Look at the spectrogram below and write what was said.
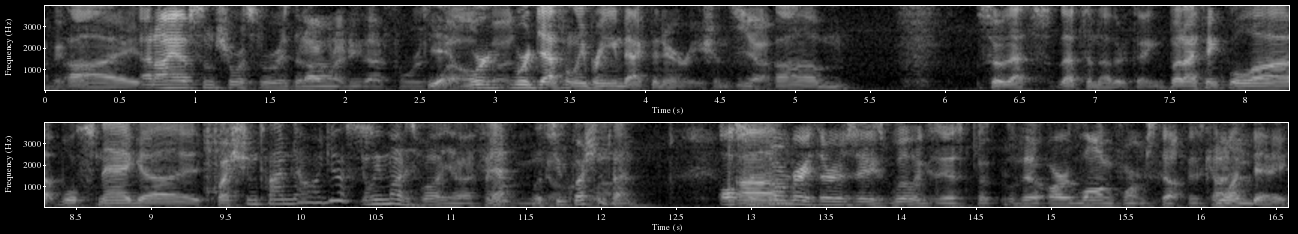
Okay. Uh, And I have some short stories that I want to do that for as yeah, well. we're but- we're definitely bringing back the narrations. Yeah. Um, so that's that's another thing. But I think we'll uh, we'll snag uh, question time now. I guess. we might as well. Yeah. I feel Yeah, let's do question time. Also, Um, Thornberry Thursdays will exist, but the, our long form stuff is kind one of one day.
